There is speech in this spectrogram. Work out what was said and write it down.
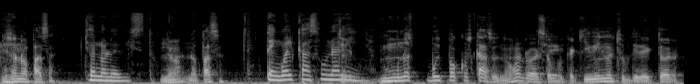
¿Eso no pasa? Yo no lo he visto. No, no pasa. Tengo el caso de una Sí, niña. Unos muy pocos casos, ¿no, Juan Roberto? Sí. Porque aquí vino el subdirector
